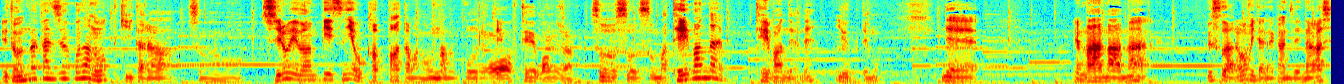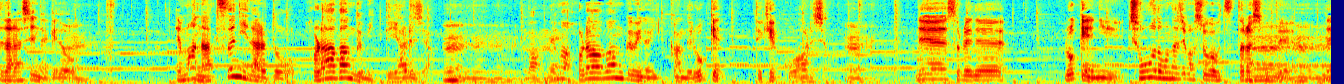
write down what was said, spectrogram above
えどんな感じの子なの？って聞いたらその白いワンピースにおかっぱ頭の女の子って。定番じゃん。そうそうそう。まあ定番だよ。定番だよね。言っても、ででまあまあまあ嘘だろ？みたいな感じで流してたらしいんだけど、でまあ夏になるとホラー番組ってやるじゃん、うんうんうん。うんまあね。でまあホラー番組の一環でロケって結構あるじゃん。うん。でそれでロケにちょうど同じ場所が映ったらしくて、うんうんうんうん。で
